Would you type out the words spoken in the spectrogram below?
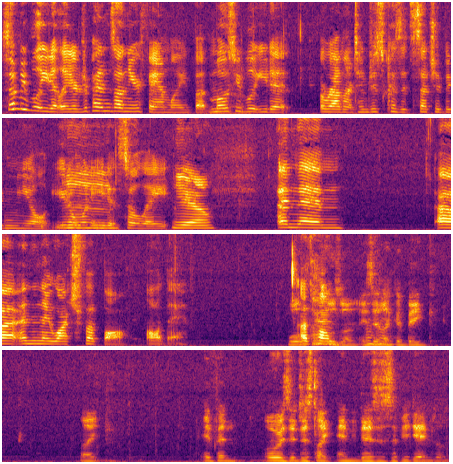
Some people eat it later, depends on your family, but most people eat it around that time just because it's such a big meal. You don't want to eat Mm. it so late. Yeah. And then, uh, and then they watch football all day. What At home. on? Is it Mhm. like a big, like, event, or is it just like any? There's just a few games on.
